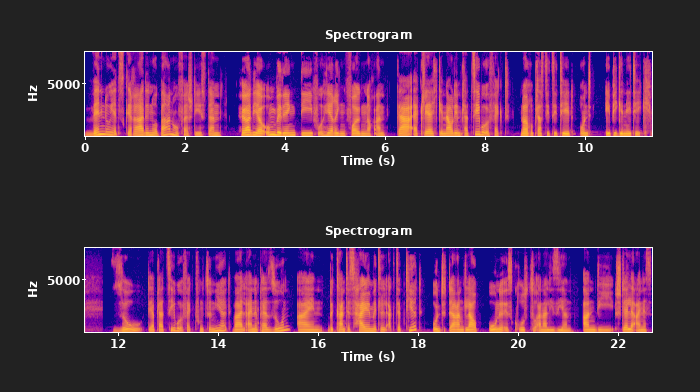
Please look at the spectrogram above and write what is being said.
Wenn du jetzt gerade nur Bahnhof verstehst, dann hör dir unbedingt die vorherigen Folgen noch an. Da erkläre ich genau den Placebo-Effekt, Neuroplastizität und Epigenetik. So, der Placebo-Effekt funktioniert, weil eine Person ein bekanntes Heilmittel akzeptiert und daran glaubt, ohne es groß zu analysieren. An die Stelle eines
